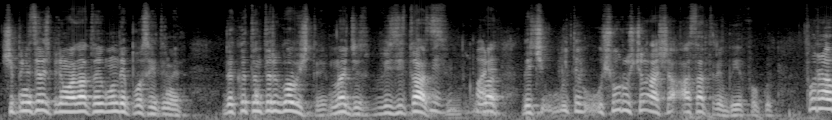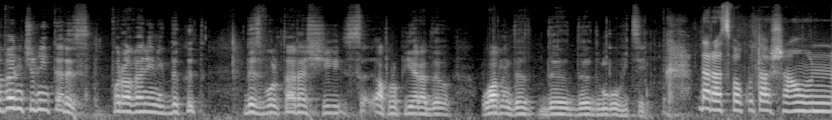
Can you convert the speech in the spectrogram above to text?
Și bineînțeles, prima dată, unde pot să-i trimit? Decât în Târgoviște. Mergeți, vizitați. Corect. Deci, uite, ușor, ușor, așa, asta trebuie făcut. Fără a avea niciun interes, fără a avea nimic, decât dezvoltarea și apropierea de oameni de, de, de Dâmboviței. Dar ați făcut așa un,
